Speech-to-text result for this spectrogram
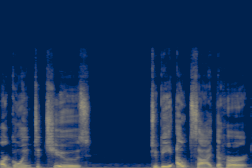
are going to choose to be outside the herd.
